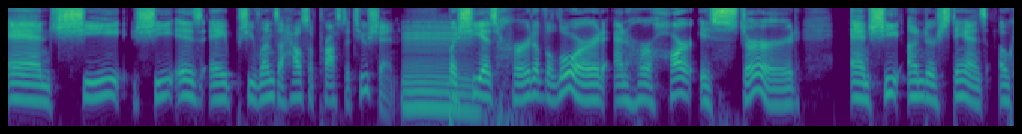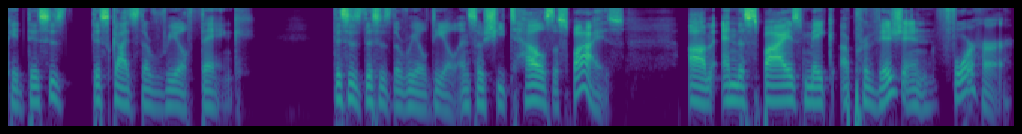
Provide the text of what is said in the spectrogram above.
and she she is a she runs a house of prostitution. But Mm. she has heard of the Lord and her heart is stirred and she understands, okay, this is this guy's the real thing. This is this is the real deal. And so she tells the spies. Um, and the spies make a provision for her.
